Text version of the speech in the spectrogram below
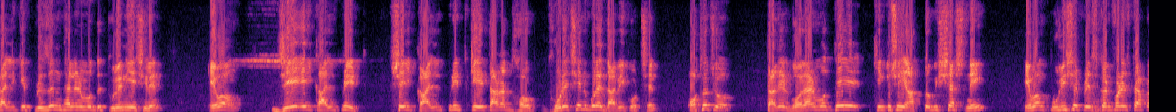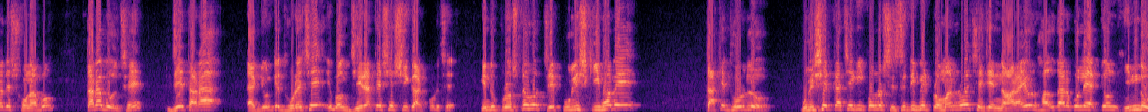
কালীকে প্রেজেন্ট ভ্যানের মধ্যে তুলে নিয়েছিলেন এবং যে এই কালপ্রিট, সেই কালপ্রিটকে তারা ধরেছেন বলে দাবি করছেন। অথচ তাদের গলার মধ্যে কিন্তু সেই আত্মবিশ্বাস নেই এবং পুলিশের প্রেস কনফারেন্সটা আপনাদের শোনাবো। তারা বলছে যে তারা একজনকে ধরেছে এবং জেরাতে সে স্বীকার করেছে। কিন্তু প্রশ্ন হচ্ছে, পুলিশ কীভাবে তাকে ধরলো? পুলিশের কাছে কি কোনো সিসিটিভির প্রমাণ রয়েছে যে নারায়ণ হালদার বলে একজন হিন্দু,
